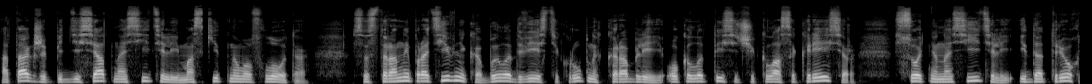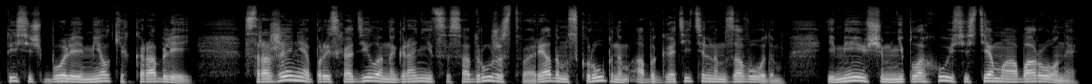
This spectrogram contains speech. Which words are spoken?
а также 50 носителей москитного флота. Со стороны противника было 200 крупных кораблей, около тысячи класса крейсер, сотня носителей и до 3000 более мелких кораблей. Сражение происходило на границе Содружества рядом с крупным обогатительным заводом, имеющим неплохую систему обороны,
